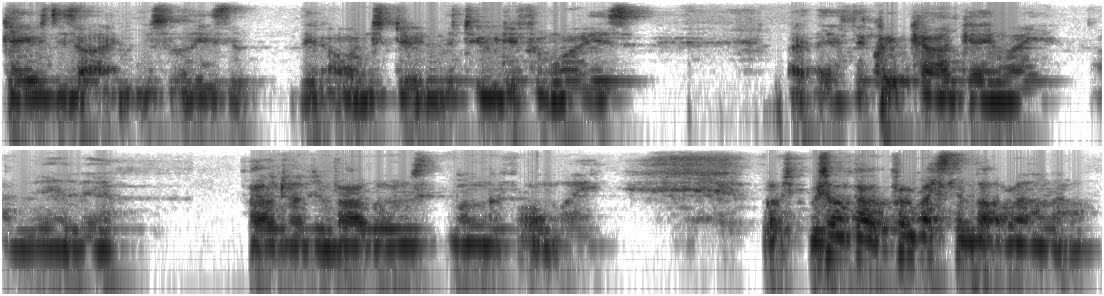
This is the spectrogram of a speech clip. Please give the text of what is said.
games design. So these are, you know, I want to do it in the two different ways like the, the quick card game way and the, the and Power Bombs longer form way. But we're talking about Pro Wrestling Battle Royale now.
